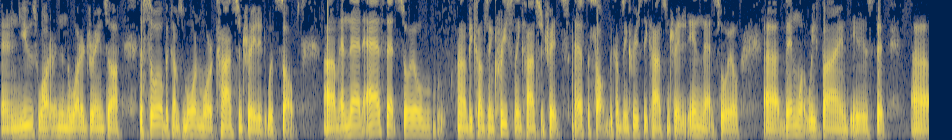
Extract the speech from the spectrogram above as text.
and use water, and then the water drains off, the soil becomes more and more concentrated with salt. Um, and then as that soil uh, becomes increasingly concentrated, as the salt becomes increasingly concentrated in that soil, uh, then what we find is that uh,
